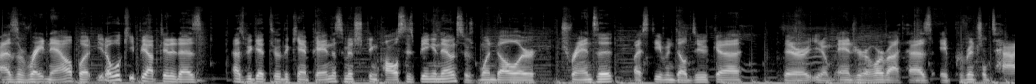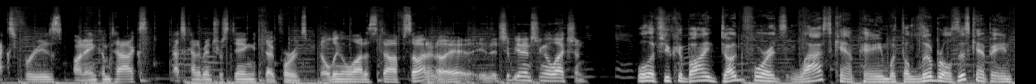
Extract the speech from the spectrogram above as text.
as of right now, but, you know, we'll keep you updated as as we get through the campaign. There's some interesting policies being announced. There's $1 transit by Stephen Del Duca. There, you know, Andrea Horwath has a provincial tax freeze on income tax. That's kind of interesting. Doug Ford's building a lot of stuff. So I don't know. It, it should be an interesting election. Well, if you combine Doug Ford's last campaign with the Liberals this campaign,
